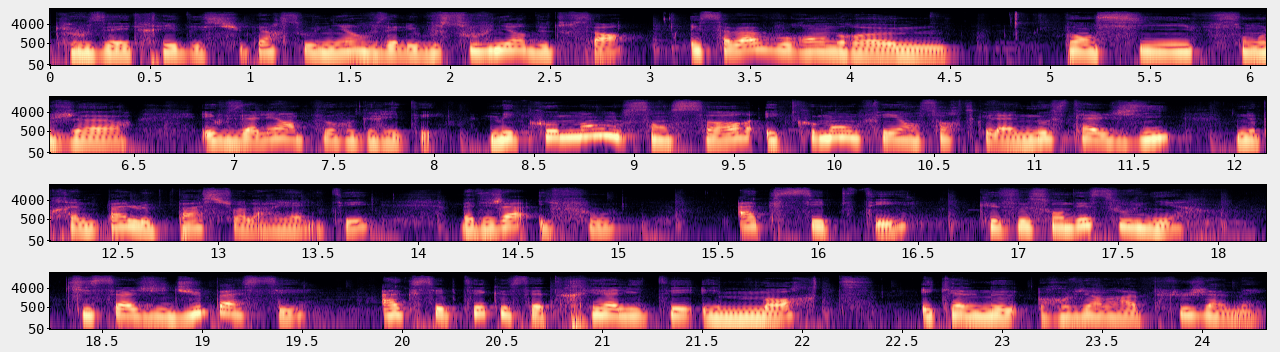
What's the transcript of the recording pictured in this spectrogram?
que vous avez créé des super souvenirs, vous allez vous souvenir de tout ça et ça va vous rendre euh, pensif, songeur et vous allez un peu regretter. Mais comment on s'en sort et comment on fait en sorte que la nostalgie ne prenne pas le pas sur la réalité? Bah déjà, il faut accepter que ce sont des souvenirs, qu'il s'agit du passé, accepter que cette réalité est morte et qu'elle ne reviendra plus jamais.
